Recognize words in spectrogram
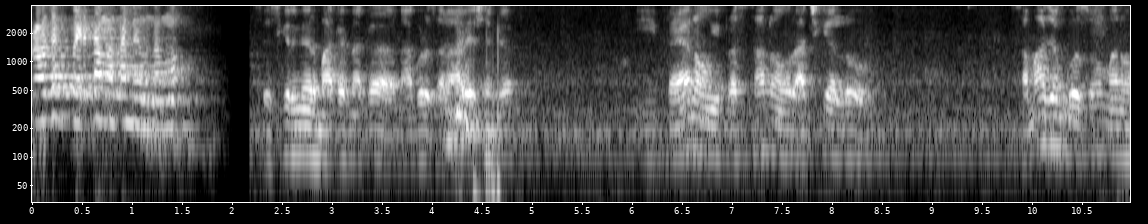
ప్రాజెక్ట్ పెడతామన్నా మేము నమ్మం. శశికరణ్ గారు మాట్లాడినాక నాకు కూడా చాలా ఆవేశంగా ఈ ప్రయాణం ఈ ప్రస్థానం రాజకీయాల్లో సమాజం కోసం మనం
